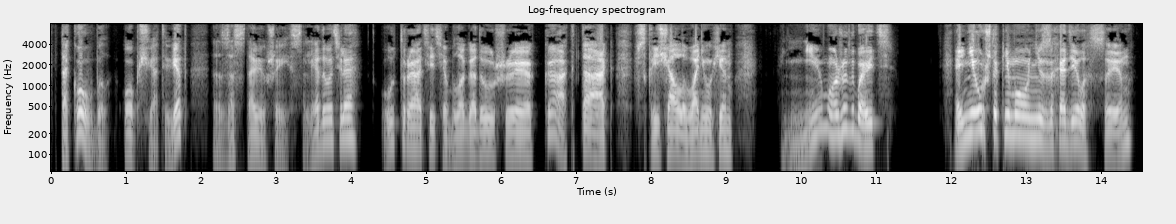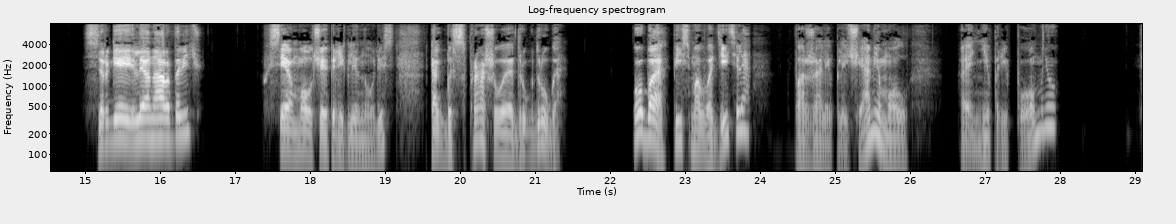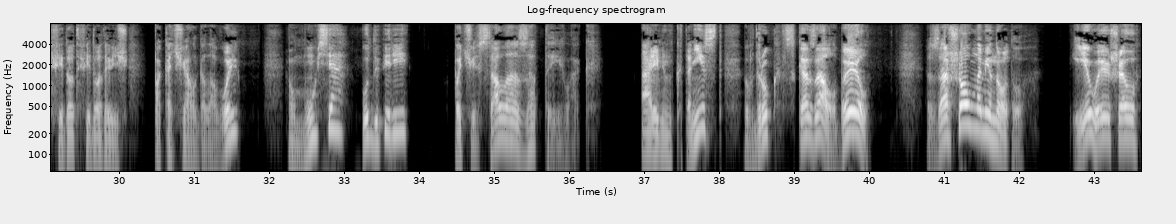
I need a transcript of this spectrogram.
Таков был общий ответ, заставивший следователя утратить благодушие. «Как так?» — вскричал Ванюхин. «Не может быть! Неужто к нему не заходил сын, Сергей Леонардович?» Все молча переглянулись, как бы спрашивая друг друга. Оба письма водителя пожали плечами, мол, не припомню. Федот Федотович покачал головой, Муся у двери почесала затылок. А ремингтонист вдруг сказал «Был!» Зашел на минуту и вышел.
